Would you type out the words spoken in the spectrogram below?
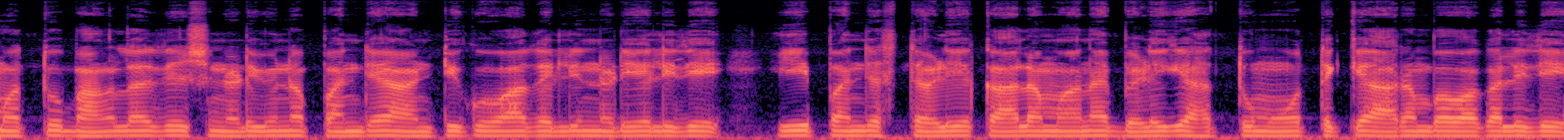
ಮತ್ತು ಬಾಂಗ್ಲಾದೇಶ ನಡುವಿನ ಪಂದ್ಯ ಆಂಟಿಗುವಾದಲ್ಲಿ ನಡೆಯಲಿದೆ. ಈ ಪಂದ್ಯ ಸ್ಥಳೀಯ ಕಾಲಮಾನ ಬೆಳಿಗ್ಗೆ ಹತ್ತು ಮೂವತ್ತಕ್ಕೆ ಆರಂಭವಾಗಲಿದೆ.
